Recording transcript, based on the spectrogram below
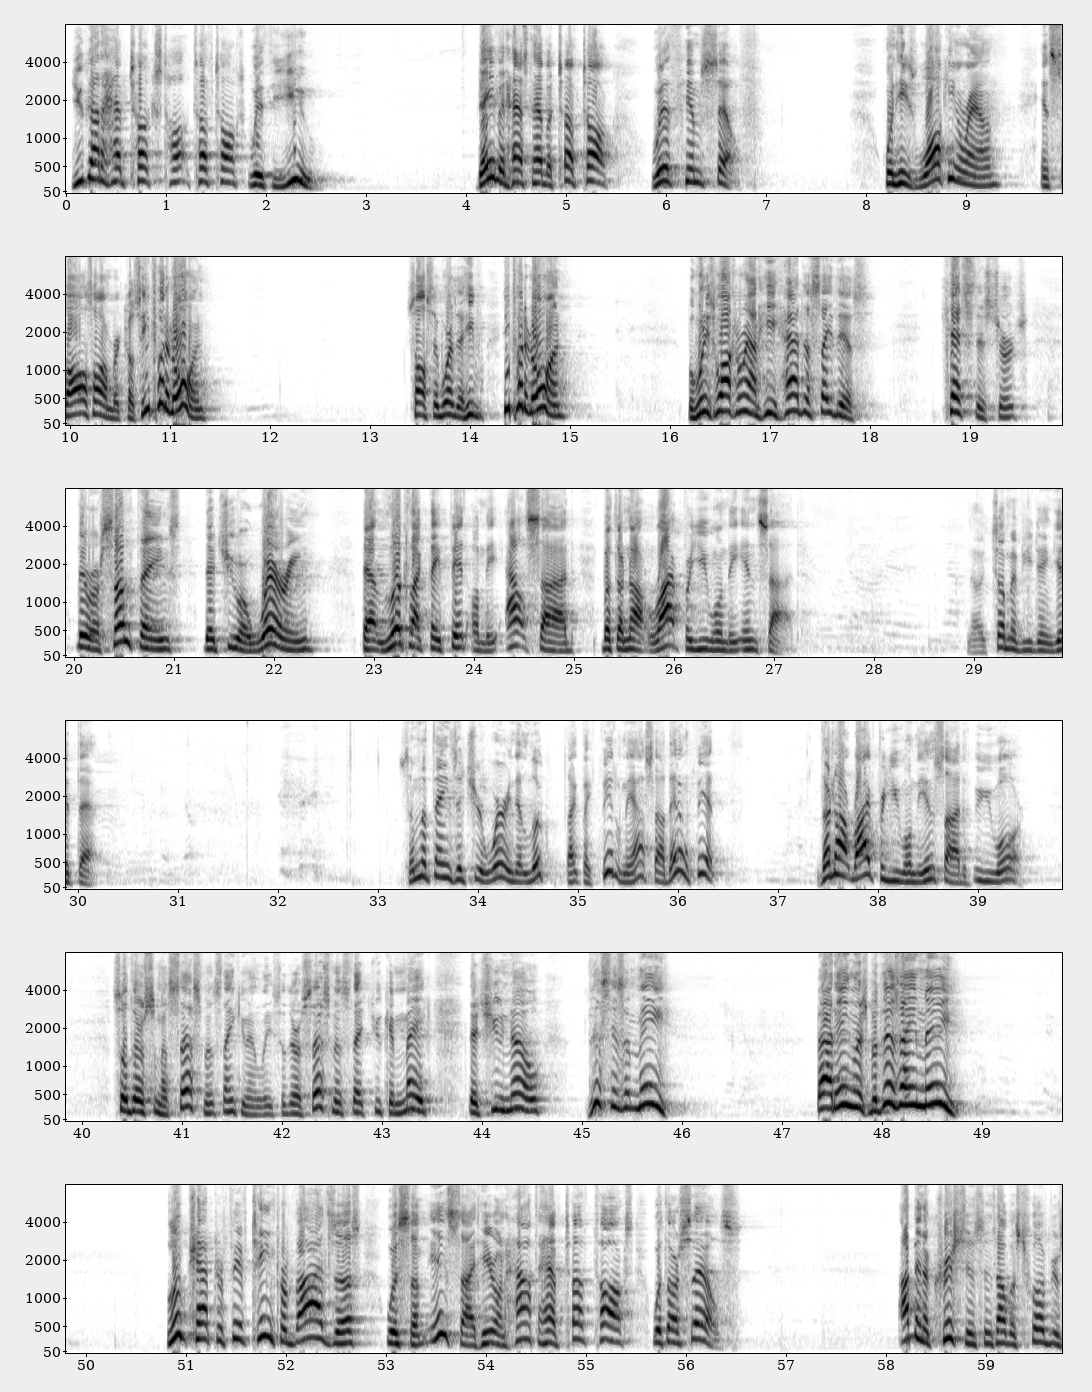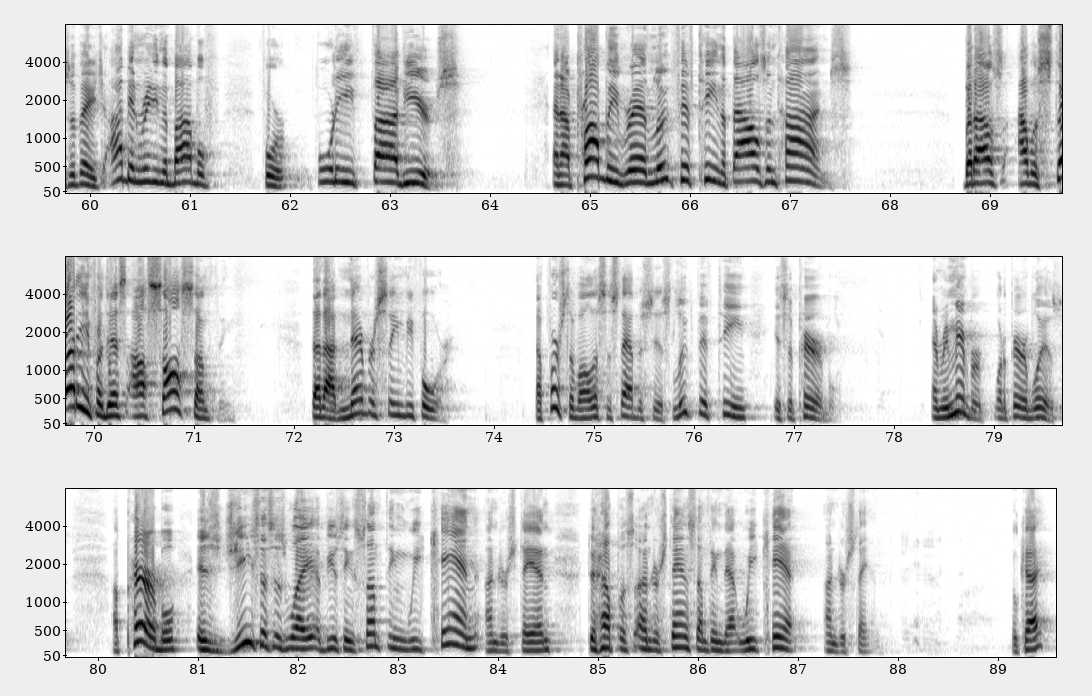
You got to have tough, tough talks with you. David has to have a tough talk with himself. When he's walking around in Saul's armor, because he put it on. Saul said, Where did he? He put it on. But when he's walking around, he had to say this. Catch this, church. There are some things that you are wearing that look like they fit on the outside, but they're not right for you on the inside. Now, some of you didn't get that. Some of the things that you're wearing that look like they fit on the outside, they don't fit. They're not right for you on the inside of who you are. So there's some assessments, thank you, Annalise. So there are assessments that you can make that you know this isn't me. Bad English, but this ain't me. Luke chapter 15 provides us with some insight here on how to have tough talks with ourselves. I've been a Christian since I was 12 years of age. I've been reading the Bible for 45 years. And I probably read Luke 15 a thousand times. But I was, I was studying for this, I saw something that I've never seen before. Now, first of all, let's establish this Luke 15 is a parable. And remember what a parable is. A parable is Jesus' way of using something we can understand to help us understand something that we can't understand. Okay?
